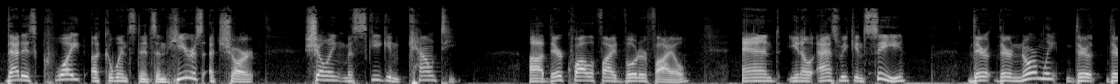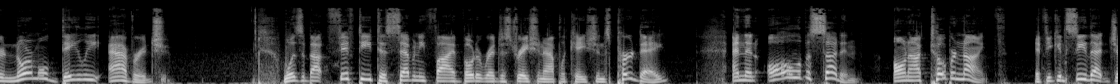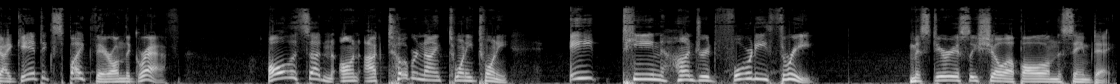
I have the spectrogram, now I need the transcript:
That is quite a coincidence. And here's a chart showing Muskegon County, uh, their qualified voter file, and you know, as we can see, their their normally their their normal daily average was about 50 to 75 voter registration applications per day. And then all of a sudden, on October 9th, if you can see that gigantic spike there on the graph, all of a sudden on October 9th, 2020, 1,843 mysteriously show up all on the same day.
